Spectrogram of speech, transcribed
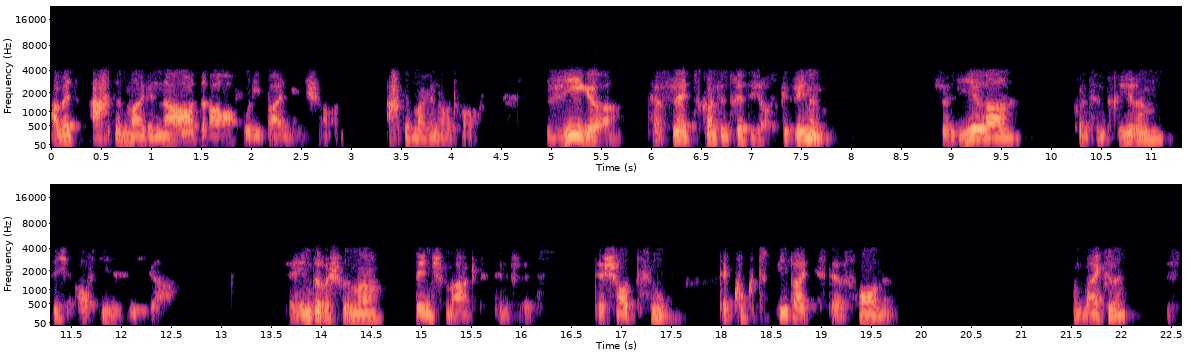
Aber jetzt achtet mal genau drauf, wo die beiden hinschauen. Achtet mal genau drauf. Sieger, Herr Flitz, konzentriert sich aufs Gewinnen. Verlierer konzentrieren sich auf die Sieger. Der hintere Schwimmer benchmarkt den Flitz. Der schaut zu. Der guckt, wie weit ist der vorne. Und Michael ist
